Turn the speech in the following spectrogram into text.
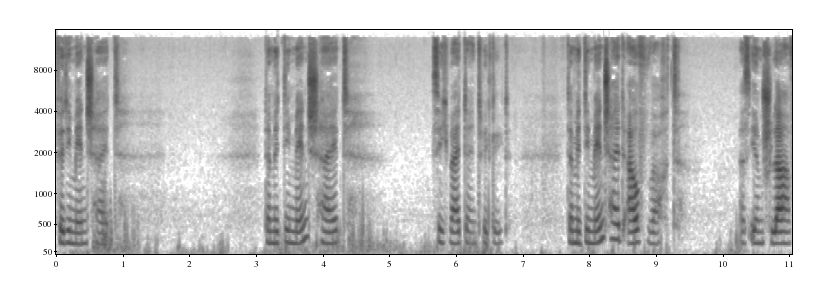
für die Menschheit, damit die Menschheit sich weiterentwickelt, damit die Menschheit aufwacht aus ihrem Schlaf,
